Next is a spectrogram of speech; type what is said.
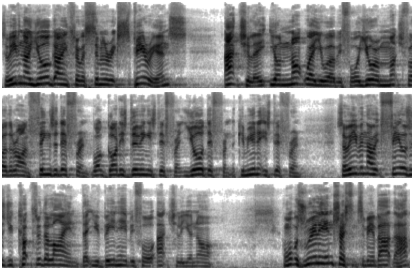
So even though you're going through a similar experience, actually, you're not where you were before. You're much further on. Things are different. What God is doing is different. You're different. The community is different. So even though it feels as you cut through the line that you've been here before, actually, you're not. And what was really interesting to me about that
